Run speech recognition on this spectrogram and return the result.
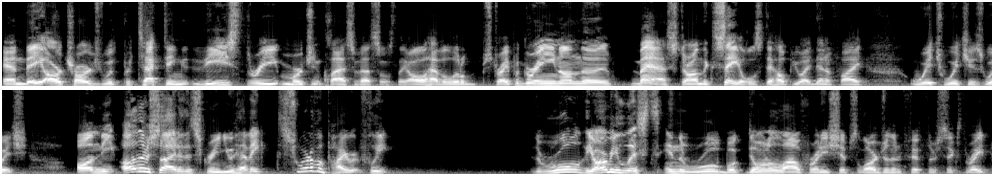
and they are charged with protecting these three merchant class vessels. They all have a little stripe of green on the mast or on the sails to help you identify which which is which. On the other side of the screen, you have a sort of a pirate fleet. The rule, the army lists in the rule book don't allow for any ships larger than fifth or sixth rate.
